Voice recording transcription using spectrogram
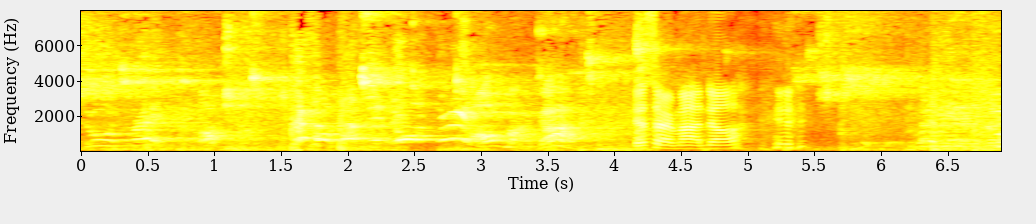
do a threat. Oh, that's threat. Oh my God. Yes, sir, Mondo. What is it? Do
